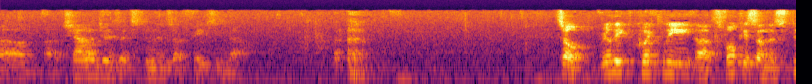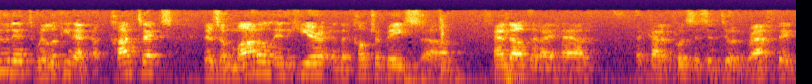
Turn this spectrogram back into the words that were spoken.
um, challenges that students are facing now. so really quickly, uh, focus on the student. We're looking at a context. There's a model in here in the culture-based um, handout that I have that kind of puts this into a graphic.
